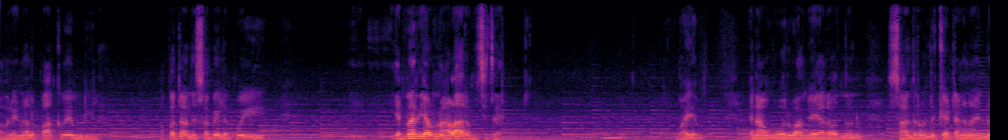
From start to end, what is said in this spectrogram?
அவரை என்னால் பார்க்கவே முடியல. அப்போ தான் அந்த சபையில் போய் என்னறியாமனு ஆள ஆரம்பிச்சிட்டேன். பயம். ஏன்னா அவங்க வருவாங்க யாரோ வந்து சாயந்தரம் வந்து கேட்டாங்கன்னா என்ன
